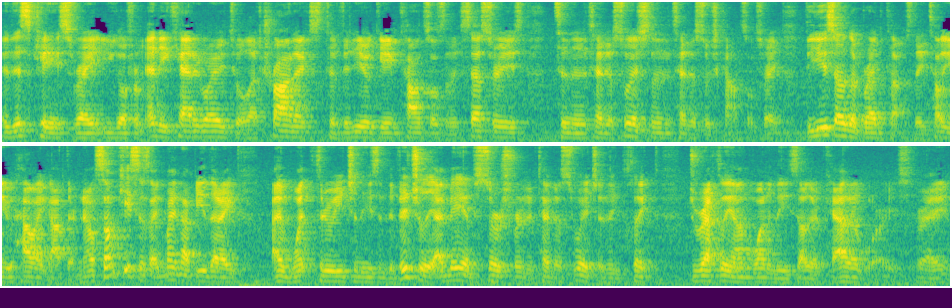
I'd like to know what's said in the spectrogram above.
in this case, right, you go from any category to electronics to video game consoles and accessories to the Nintendo Switch to the Nintendo Switch consoles, right? These are the breadcrumbs. They tell you how I got there. Now, some cases I might not be that I I went through each of these individually. I may have searched for Nintendo Switch and then clicked directly on one of these other categories, right?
